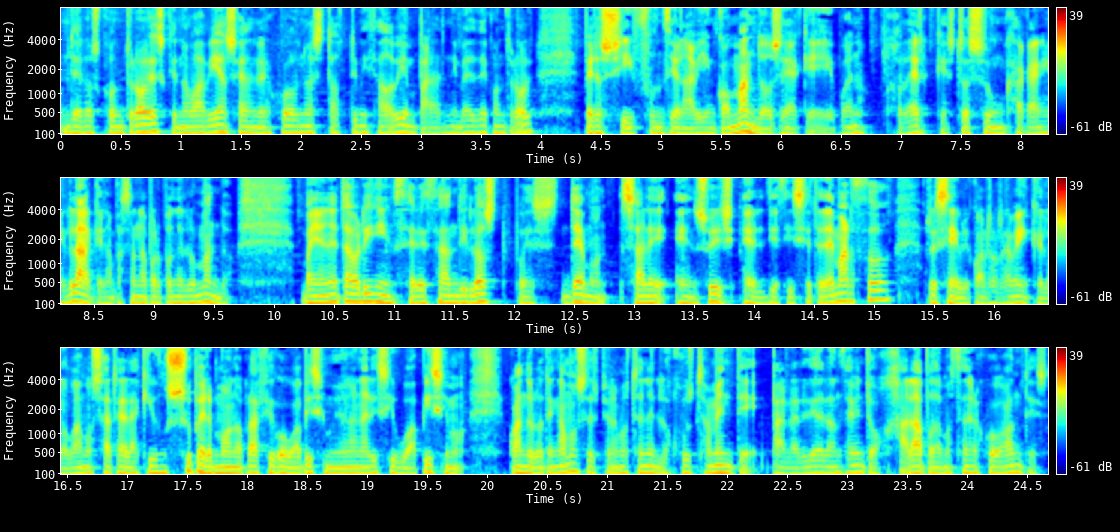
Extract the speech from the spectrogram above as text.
de los controles, que no va bien, o sea, el juego no está optimizado bien para el nivel de control, pero sí funciona bien con mando. O sea que, bueno, joder, que esto es un hack and slash, que no pasa nada por ponerle un mando. Bayonetta Origins Cereza and Lost, pues Demon sale en Switch el 17 de marzo. Resident Evil 4 Remake, que lo vamos a traer aquí un super monográfico guapísimo y un análisis guapísimo. Cuando lo tengamos, esperamos tenerlo justamente para el día de lanzamiento. Ojalá podamos tener el juego antes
